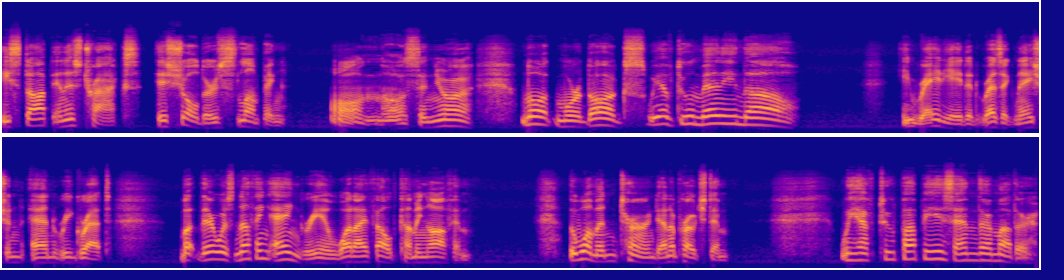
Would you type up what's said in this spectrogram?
he stopped in his tracks, his shoulders slumping. Oh no, senor. not more dogs. We have too many now. He radiated resignation and regret, but there was nothing angry in what I felt coming off him. The woman turned and approached him. We have two puppies and their mother.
